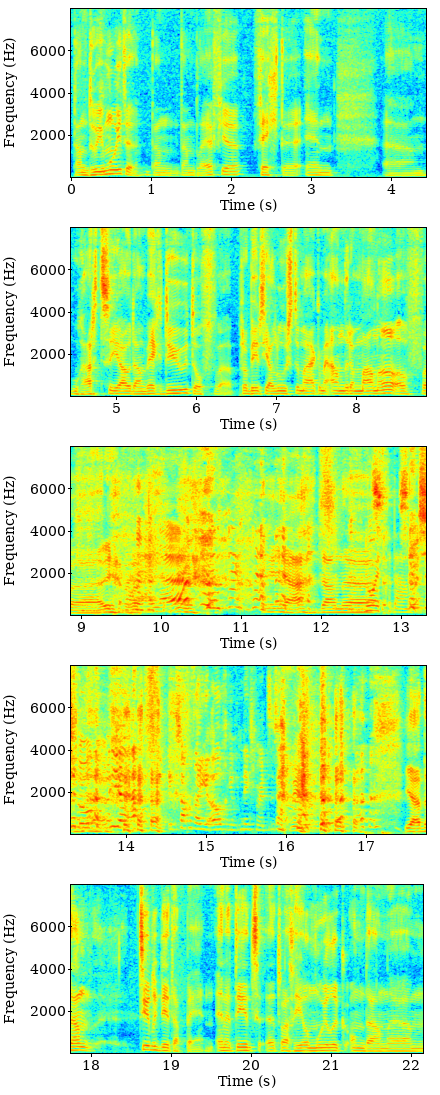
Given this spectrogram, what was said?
dan doe je moeite. Dan, dan blijf je vechten. En ehm, hoe hard ze jou dan wegduwt, of eh, probeert jaloers te maken met andere mannen, of... eh, ja, ja, dan... eh, Nooit gedaan. Ja, ik zag het aan je ogen, je hoeft niks meer te zeggen. Ja, dan... Tuurlijk deed dat pijn. En het, deed, het was heel moeilijk om dan ehm,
